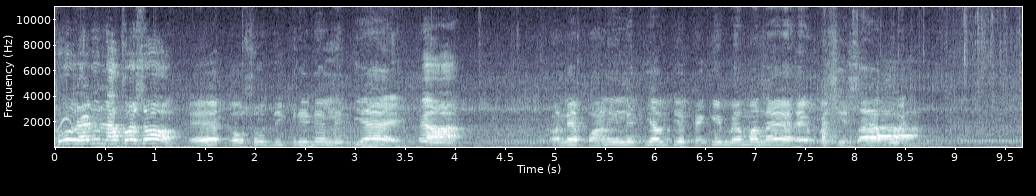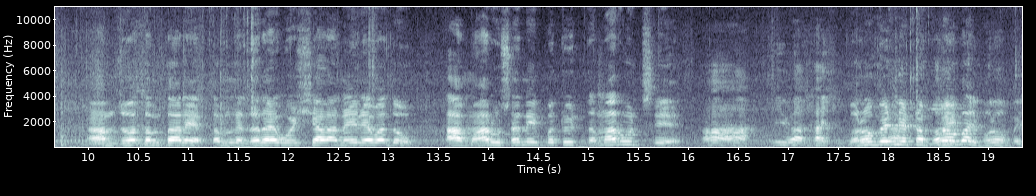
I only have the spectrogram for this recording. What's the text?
શું રાડ્યું નાખો છો? એ કૌશું દીકરીને લેતી આય. એ હા. અને પાણી લેતી આવજે ભેગી મહેમાન આયા હે પછી સા આમ જો તમ તારે તમને જરાય ઓશિયાળા નહીં રહેવા દઉં. આ મારું છે ને બધું તમારું જ છે. હા હા એ વાત સાચી. બરોબર ને ટપભાઈ? બરોબર બરોબર.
